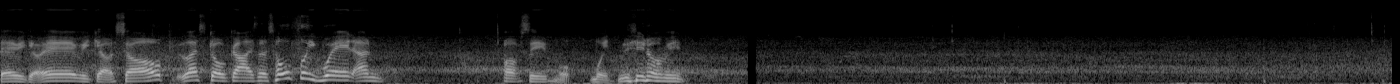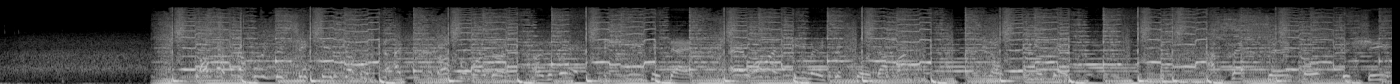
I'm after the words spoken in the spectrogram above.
There we go. Here we go. So let's go, guys. Let's hopefully win and obviously well, win. You know what I mean? Stupid then. Uh, one of my teammates just scored that man. You know, I pressed circle to shoot,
